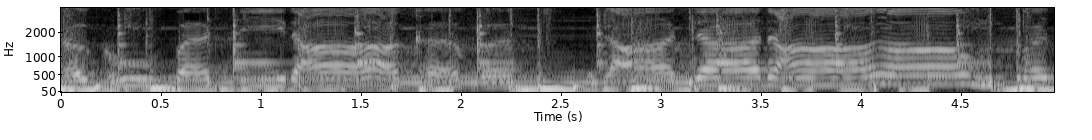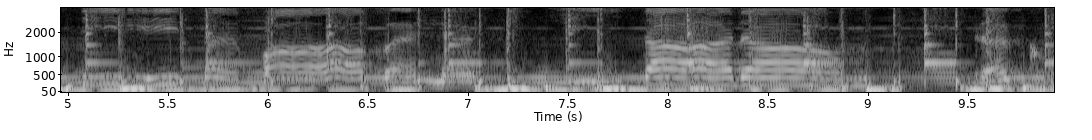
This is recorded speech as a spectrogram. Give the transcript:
रघुपती राघव राजा राम पतित पावन सीताराम रघु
